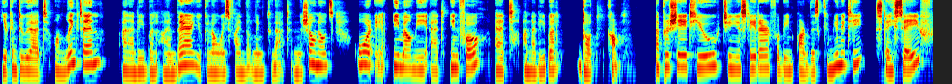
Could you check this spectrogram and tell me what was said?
You can do that on LinkedIn. Anna Liebel, I'm there. You can always find the link to that in the show notes or email me at info at annaliebel.com. Appreciate you, Genius Leader, for being part of this community. Stay safe.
